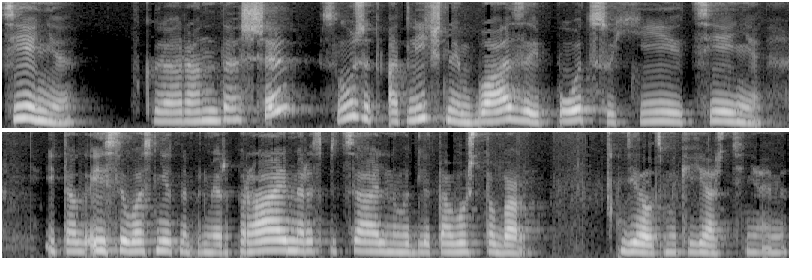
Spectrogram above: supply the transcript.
тени в карандаше служат отличной базой под сухие тени. И так если у вас нет например праймера специального для того чтобы делать макияж тенями.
